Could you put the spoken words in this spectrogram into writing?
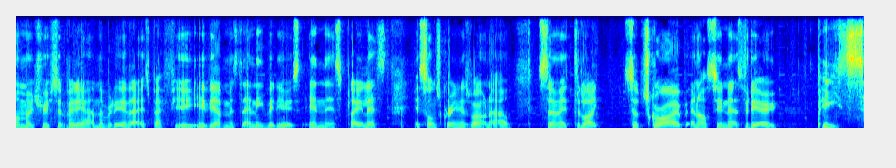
my most recent video and the video that is best for you. If you haven't missed any videos in this playlist, it's on screen as well now. So make to like, subscribe, and I'll see you next video. Peace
